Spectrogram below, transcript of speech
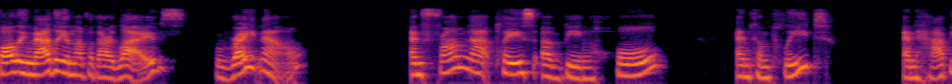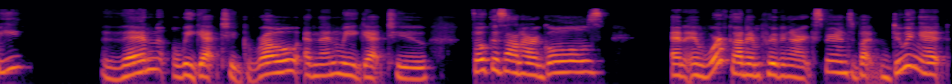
falling madly in love with our lives right now. And from that place of being whole and complete and happy, then we get to grow and then we get to focus on our goals and, and work on improving our experience, but doing it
